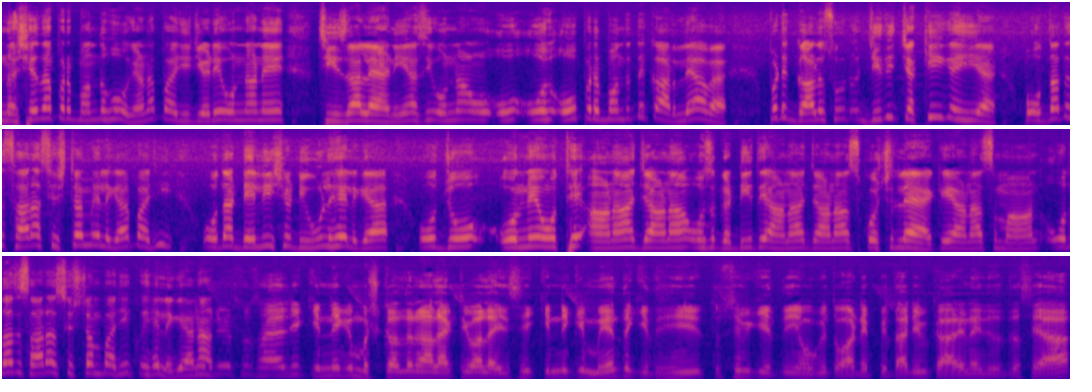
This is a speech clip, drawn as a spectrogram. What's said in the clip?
ਨਸ਼ੇ ਦਾ ਪ੍ਰਬੰਧ ਹੋ ਗਿਆ ਨਾ ਭਾਜੀ, ਜਿਹੜੇ ਉਹਨਾਂ ਨੇ ਚੀਜ਼ਾਂ ਲੈਣੀਆਂ ਸੀ, ਉਹਨਾਂ ਉਹ ਉਹ- ਉਹ ਉਹ ਪ੍ਰਬੰਧ ਤੇ ਕਰ ਲਿਆ ਵਾ। ਬਟ ਗੱਲ ਸੁਣ, ਜਿਹਦੀ ਚੱਕੀ ਗਈ ਹੈ, ਉਹਦਾ ਤਾਂ ਸਾਰਾ ਸਿਸਟਮ ਹਿਲ ਗਿਆ ਭਾਜੀ। ਉਹਦਾ ਡੇਲੀ ਸ਼ਡਿਊਲ ਹਿਲ ਗਿਆ। ਉਹ ਜੋ ਉਹਨੇ ਉੱਥੇ ਆਣਾ, ਜਾਣਾ, ਉਸ ਗੱਡੀ ਤੇ ਆਣਾ, ਜਾਣਾ ਕੁਝ ਲੈ ਕੇ ਆਣਾ, ਸਮਾਨ, ਉਹਦਾ ਤਾਂ ਸਾਰਾ ਸਿਸਟਮ ਭਾਜੀ ਕੋਈ ਹਿਲ ਗਿਆ ਨਾ। ਇਸ ਸਾਹਿਲ ਜੀ, ਕਿੰਨੀ ਕਿ ਮੁਸ਼ਕਲ ਦੇ ਨਾਲ ਐਕਟਿਵਾ ਲਈ ਸੀ, ਕਿੰਨੀ ਕਿ ਮਿਹਨਤ ਕੀਤੀ ਸੀ, ਤੁਸੀਂ ਵੀ ਕੀਤੀ ਹੋਊਗੀ, ਤੁਹਾਡੇ ਪਿਤਾ ਜੀ ਵੀ ਕਰ ਰਹੇ ਨੇ ਜਦੋਂ ਦੱਸਿਆ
